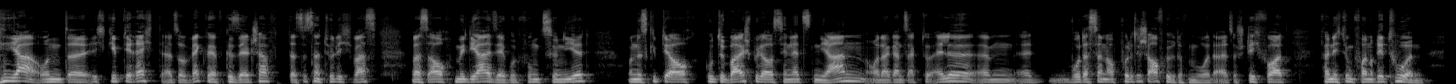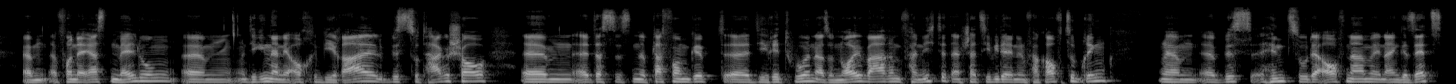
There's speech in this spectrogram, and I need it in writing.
Ja, und äh, ich gebe dir recht. Also Wegwerfgesellschaft, das ist natürlich was, was auch medial sehr gut funktioniert. Und es gibt ja auch gute Beispiele aus den letzten Jahren oder ganz aktuelle, ähm, äh, wo das dann auch politisch aufgegriffen wurde. Also Stichwort Vernichtung von Retouren. Ähm, von der ersten Meldung, ähm, die ging dann ja auch viral bis zur Tagesschau, ähm, äh, dass es eine Plattform gibt, äh, die Retouren, also Neuwaren vernichtet, anstatt sie wieder in den Verkauf zu bringen, ähm, äh, bis hin zu der Aufnahme in ein Gesetz,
